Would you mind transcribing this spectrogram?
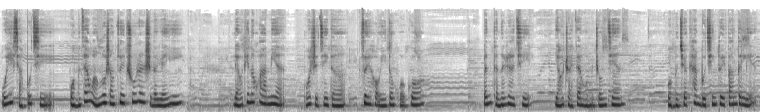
我也想不起我们在网络上最初认识的原因，聊天的画面，我只记得最后一顿火锅，奔腾的热气摇拽在我们中间，我们却看不清对方的脸。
